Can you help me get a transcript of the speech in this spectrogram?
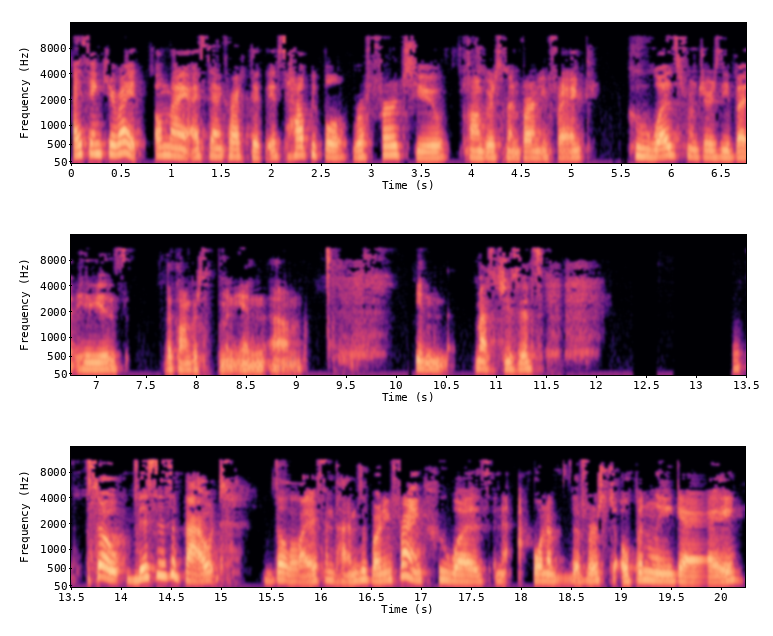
I think you're right. Oh my, I stand corrected. It's how people refer to Congressman Barney Frank, who was from Jersey, but he is the congressman in, um, in Massachusetts. So this is about the life and times of Barney Frank, who was an, one of the first openly gay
